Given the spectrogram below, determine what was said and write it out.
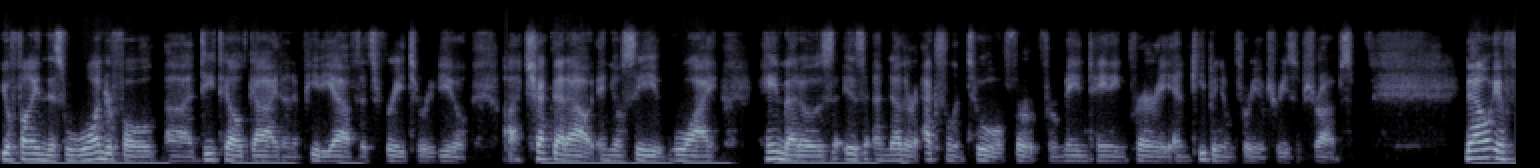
you'll find this wonderful uh, detailed guide on a PDF that's free to review. Uh, check that out and you'll see why hay meadows is another excellent tool for, for maintaining prairie and keeping them free of trees and shrubs. Now, if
